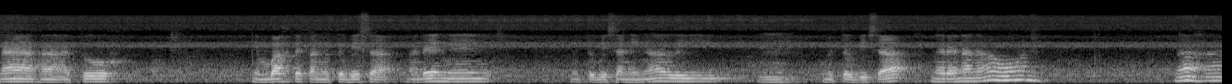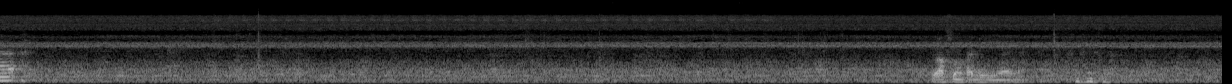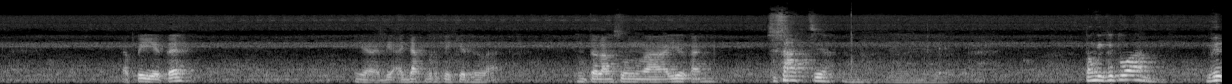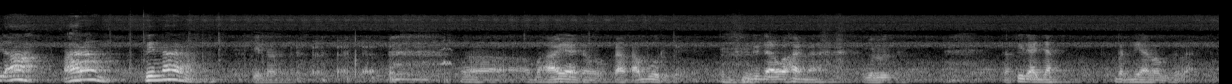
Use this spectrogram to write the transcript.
Nah atuh nyembah teh kan teu bisa ngadenge nu teu bisa ningali hmm. nu bisa merena naon nah langsung tadinya tapi ya teh ya diajak berpikir lah. Itu langsung ah, iya kan. Sesat ya Hmm. tong gituan beda haram benar. Tidak. Wah, bahaya itu kabur. Di dakwahan nah. Tapi diajak berdialog lah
